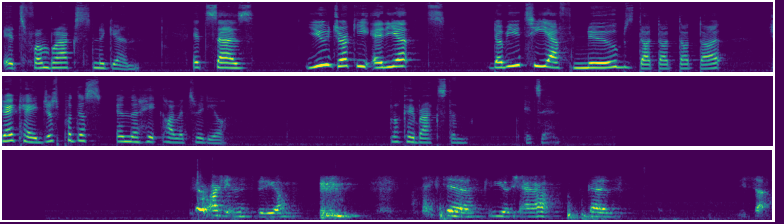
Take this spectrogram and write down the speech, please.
It's from Braxton again. It says, "You jerky idiots, WTF noobs." Dot dot dot dot. JK, just put this in the hate comments video. Okay, Braxton, it's in. If you're watching this video, I'd like to give you a shout out because you suck.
